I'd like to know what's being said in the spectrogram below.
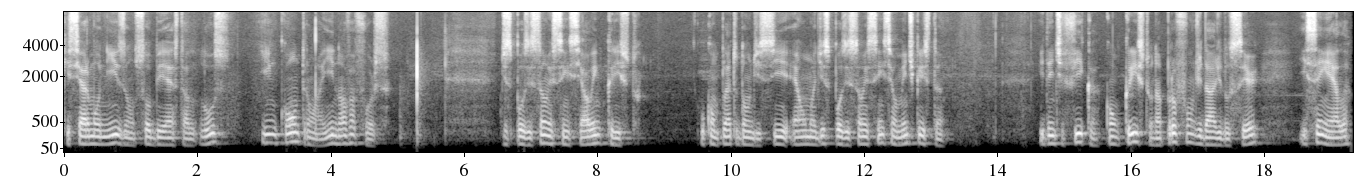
que se harmonizam sob esta luz e encontram aí nova força. Disposição essencial em Cristo. O completo dom de si é uma disposição essencialmente cristã. Identifica com Cristo na profundidade do ser e sem ela,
